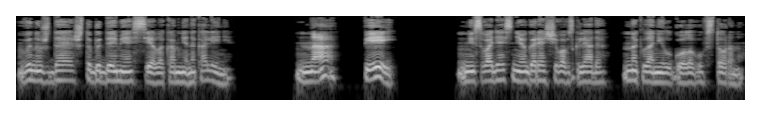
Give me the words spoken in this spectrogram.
вынуждая, чтобы Демия села ко мне на колени. «На, пей!» Не сводя с нее горящего взгляда, наклонил голову в сторону.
